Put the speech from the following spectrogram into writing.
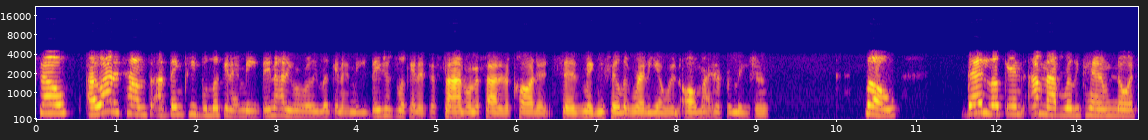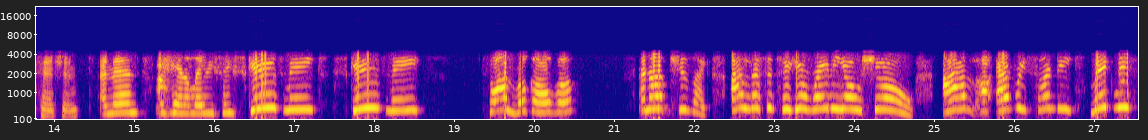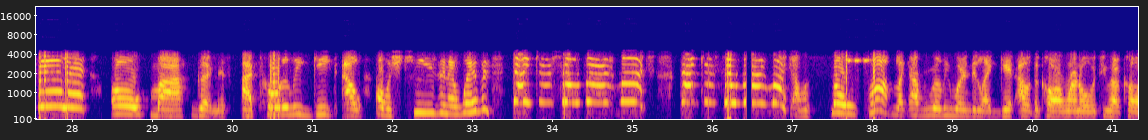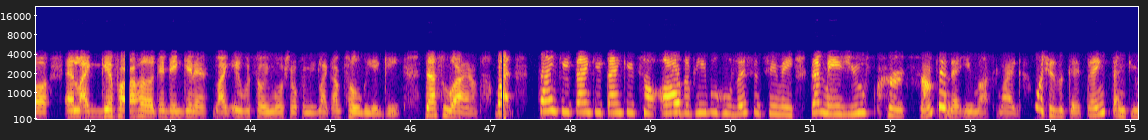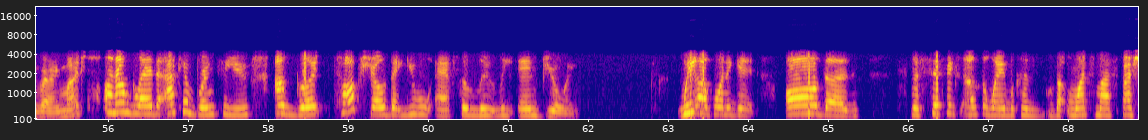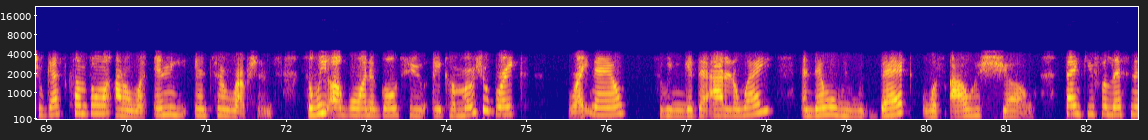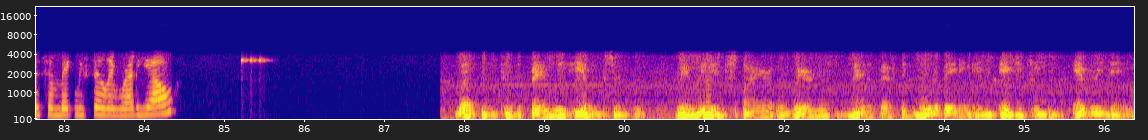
So a lot of times I think people looking at me, they're not even really looking at me. They're just looking at the sign on the side of the car that says "Make Me Feel It Radio" and all my information. So they're looking. I'm not really paying no attention. And then I had a lady say, "Excuse me, excuse me." So I look over, and I, she's like, "I listen to your radio show. I'm uh. Make me feel it. Oh my goodness! I totally geeked out. I was cheesing and waving. Thank you so very much. Thank you so very much. I was so pumped. Like I really wanted to like get out the car, run over to her car, and like give her a hug, and then get in. Like it was so emotional for me. Like I'm totally a geek. That's who I am. But thank you, thank you, thank you to all the people who listen to me. That means you've heard something that you must like, which is a good thing. Thank you very much. And I'm glad that I can bring to you a good talk show that you will absolutely enjoy. We are going to get all the specifics out the way because but once my special guest comes on, I don't want any interruptions. So we are going to go to a commercial break right now so we can get that out of the way. And then we'll be back with our show. Thank you for listening to Make Me Feel It Radio. Welcome to the Family Healing Circle, where we inspire awareness, manifesting, motivating, and educating every day.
